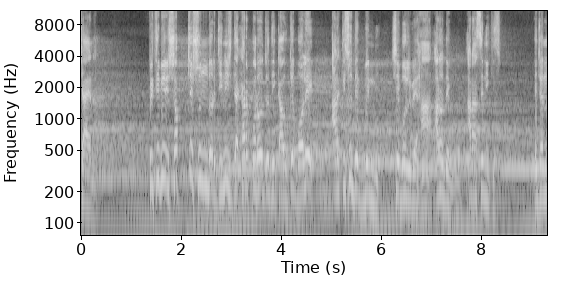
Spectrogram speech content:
চায় না। পৃথিবীর সবচেয়ে সুন্দর জিনিস দেখার পরও যদি কাউকে বলে, আর কিছু দেখবেননি সে বলবে হ্যাঁ আরও দেখব, আর আসেনি কিছু। এজন্য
